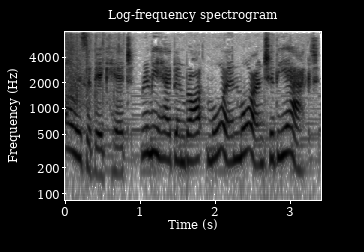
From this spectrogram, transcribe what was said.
Always a big hit, Remy had been brought more and more into the act.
